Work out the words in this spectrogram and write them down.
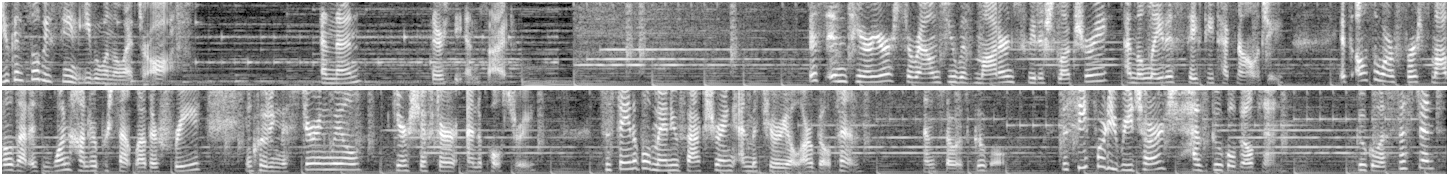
you can still be seen even when the lights are off. And then there's the inside. This interior surrounds you with modern Swedish luxury and the latest safety technology. It's also our first model that is 100% leather-free, including the steering wheel, gear shifter, and upholstery. Sustainable manufacturing and material are built in, and so is Google. The C40 Recharge has Google built in. Google Assistant,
